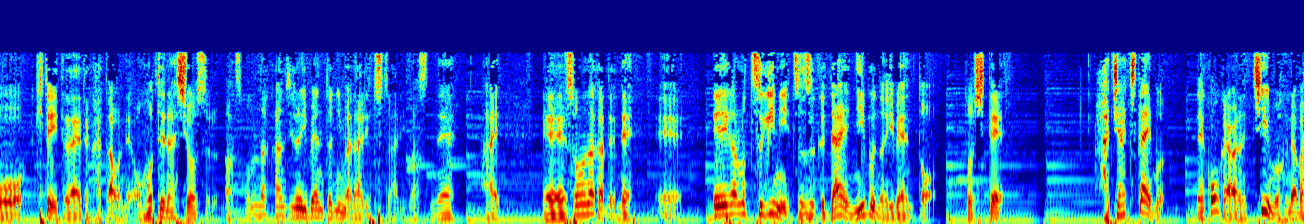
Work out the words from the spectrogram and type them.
こう、来ていただいた方をね、おもてなしをする。まあ、そんな感じのイベントに今なりつつありますね。はい。えー、その中でね、えー、映画の次に続く第2部のイベントとして、88タイム。ね、今回はね、チーム船橋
